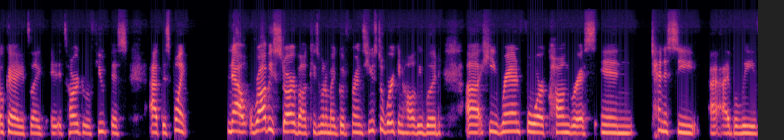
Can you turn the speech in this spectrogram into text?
okay, it's like, it's hard to refute this at this point. Now, Robbie Starbuck, he's one of my good friends. He used to work in Hollywood. Uh, he ran for Congress in Tennessee, I, I believe,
